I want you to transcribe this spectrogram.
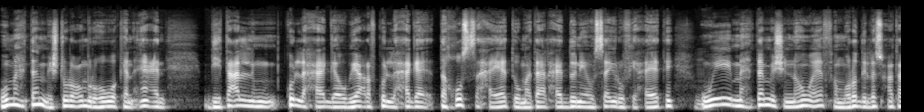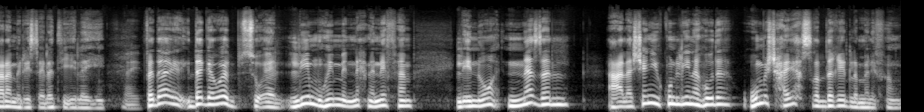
وما اهتمش. طول عمره هو كان قاعد بيتعلم كل حاجة وبيعرف كل حاجة تخص حياته ومتاع الحياة الدنيا وسيره في حياته وما اهتمش إن هو يفهم مراد الله سبحانه وتعالى من رسالته إليه. أيوة. فده ده جواب سؤال. ليه مهم إن إحنا نفهم؟ لأن هو نزل علشان يكون لينا هدى ومش هيحصل ده غير لما نفهمه.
